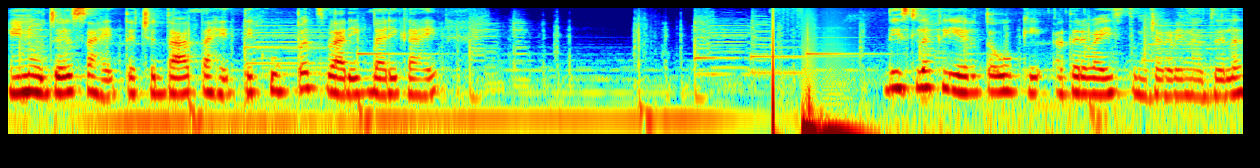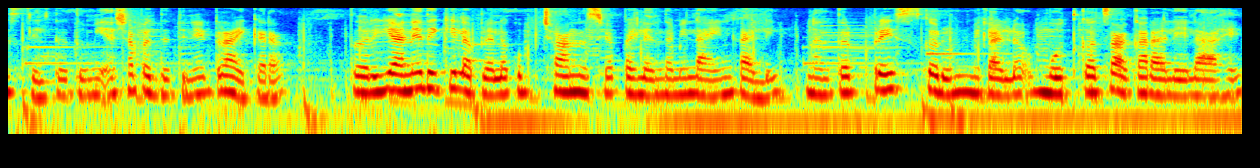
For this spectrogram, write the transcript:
हे नोजल्स आहेत त्याचे दात आहेत ते खूपच बारीक बारीक आहे. दिसलं क्लिअर तर ओके अदरवाईज तुमच्याकडे नजल असतील तर तुम्ही अशा पद्धतीने ट्राय करा. तर याने देखील आपल्याला खूप छान अशा पहिल्यांदा मी लाईन काढली. नंतर प्रेस करून मी काढलं. मोदकाचा आकार आलेला आहे.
